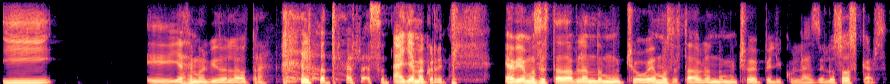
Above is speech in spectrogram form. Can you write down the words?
Y eh, ya se me olvidó la otra, la otra razón. Ah, ya me acordé. Habíamos estado hablando mucho, o hemos estado hablando mucho de películas de los Oscars.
